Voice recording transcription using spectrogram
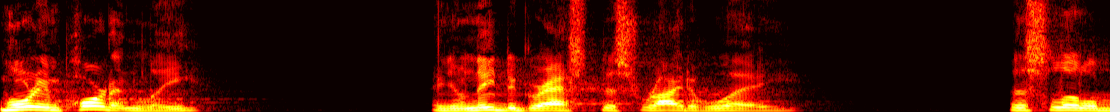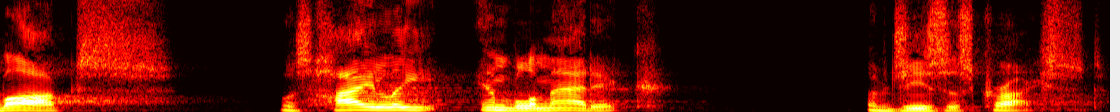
More importantly, and you'll need to grasp this right away, this little box was highly emblematic of Jesus Christ.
